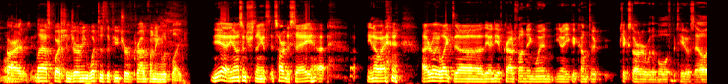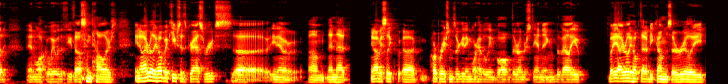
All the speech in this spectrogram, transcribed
All, All the right. Toys, yeah. Last question, Jeremy. What does the future of crowdfunding look like? Yeah, you know, it's interesting. It's it's hard to say. Uh, you know, I I really liked uh, the idea of crowdfunding when you know you could come to Kickstarter with a bowl of potato salad and walk away with a few thousand dollars. You know, I really hope it keeps its grassroots. Uh, you know, um, and that you know, obviously, uh, corporations are getting more heavily involved. They're understanding the value. But yeah, I really hope that it becomes a really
